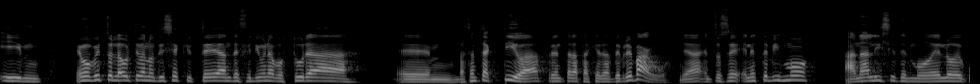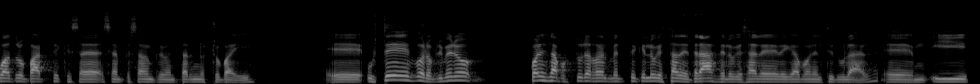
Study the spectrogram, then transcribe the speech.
y mm, hemos visto en las últimas noticias que ustedes han definido una postura eh, bastante activa frente a las tarjetas de prepago. ¿ya? Entonces, en este mismo análisis del modelo de cuatro partes que se ha, se ha empezado a implementar en nuestro país, eh, ustedes, bueno, primero, ¿cuál es la postura realmente? ¿Qué es lo que está detrás de lo que sale, digamos, en el titular? Eh, y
